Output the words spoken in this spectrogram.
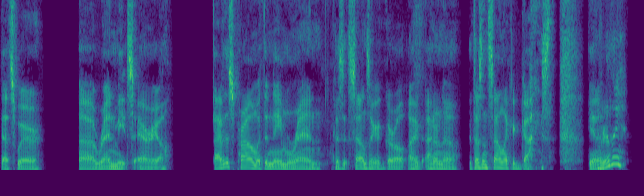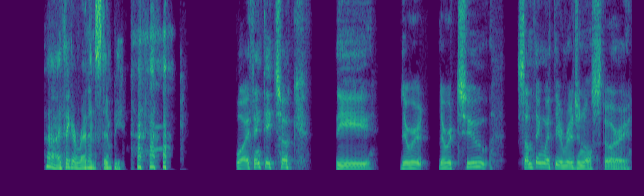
That's where uh, Ren meets Ariel. I have this problem with the name Ren because it sounds like a girl. I I don't know. It doesn't sound like a guy's. You know. Really? Huh, I think of Ren and Stimpy. Well, I think they took the there were there were two something with the original story.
